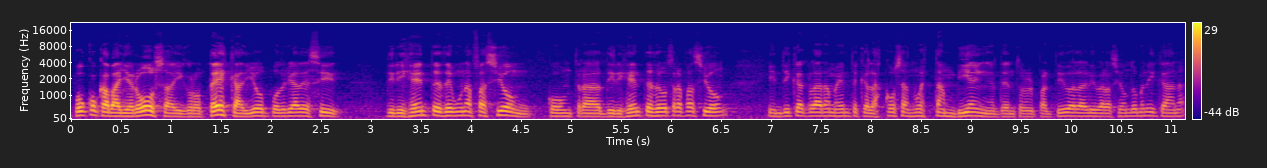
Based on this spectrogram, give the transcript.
poco caballerosa y grotesca, yo podría decir, dirigentes de una facción contra dirigentes de otra facción, indica claramente que las cosas no están bien dentro del Partido de la Liberación Dominicana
